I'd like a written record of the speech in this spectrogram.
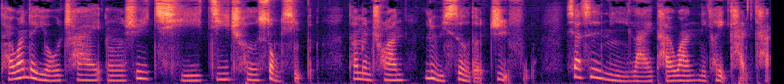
台湾的邮差，嗯，是骑机车送信的，他们穿绿色的制服。下次你来台湾，你可以看看。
